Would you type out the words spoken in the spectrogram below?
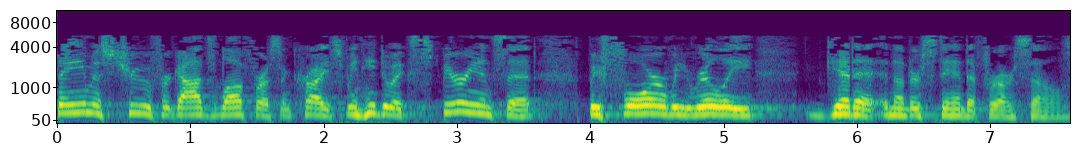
same is true for God's love for us in Christ. We need to experience it before we really get it and understand it for ourselves.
